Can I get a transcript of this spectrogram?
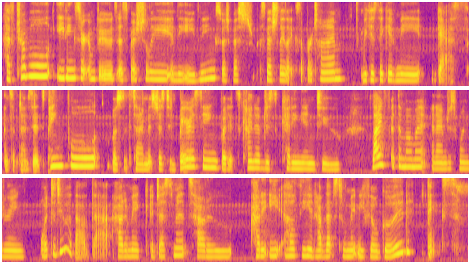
have trouble eating certain foods, especially in the evening, so especially, especially like supper time, because they give me gas. And sometimes it's painful. Most of the time it's just embarrassing, but it's kind of just cutting into life at the moment. And I'm just wondering what to do about that, how to make adjustments, how to how to eat healthy and have that still make me feel good. Thanks.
